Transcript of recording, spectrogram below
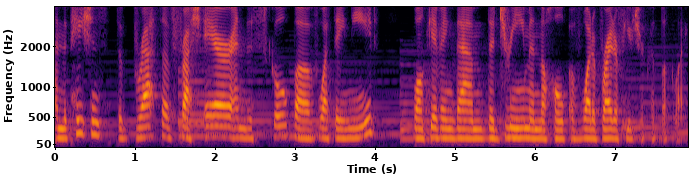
and the patients the breath of fresh air and the scope of what they need while giving them the dream and the hope of what a brighter future could look like.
